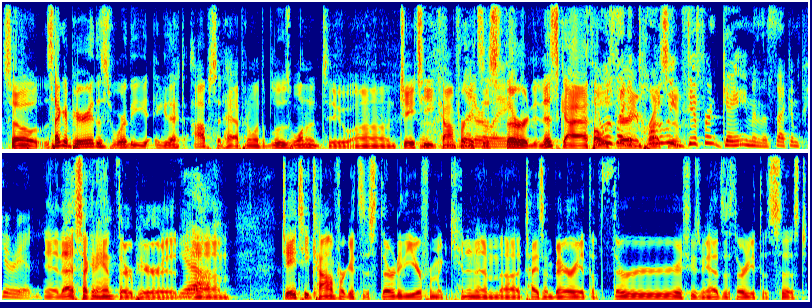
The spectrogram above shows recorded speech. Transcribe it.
So the second period, this is where the exact opposite happened. What the Blues wanted to. Um, JT Compher gets his third, and this guy I thought It was, was very like a totally impressive. different game in the second period. Yeah, that second and third period. Yeah. Um, JT Compher gets his third of the year from MacKinnon and uh, Tyson Barrie at the third. Excuse me, that's his thirtieth assist.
